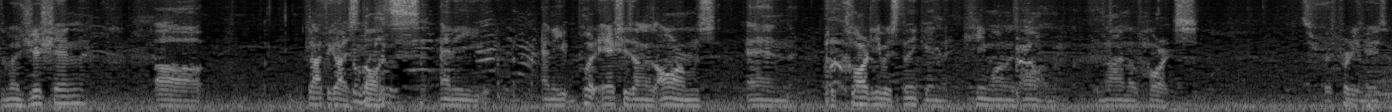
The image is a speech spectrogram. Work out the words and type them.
the magician uh, got the guy's thoughts and he and he put ashes on his arms and the card he was thinking came on his arm the nine of hearts it's, it's pretty amazing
